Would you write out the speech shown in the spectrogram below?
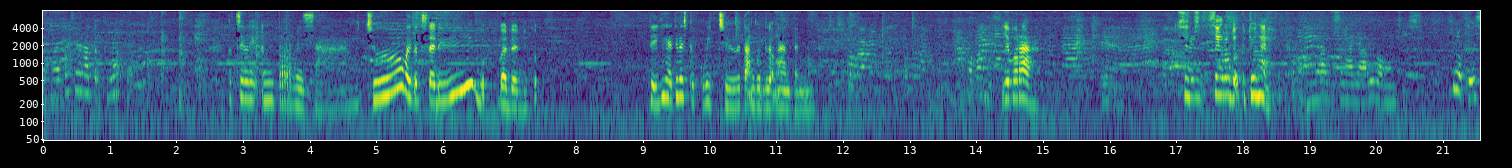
Coklatnya sih rada gelap ya. kecilian permisa. Ojo, wae ikut tadi, Bu. Gak ada di kok. Dek iki hati wis tuku ijo, tak nggo delok nganten. Ya apa ora? Sing sing rodok gede neh. Sing nyari wong guys. Iki lho guys.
